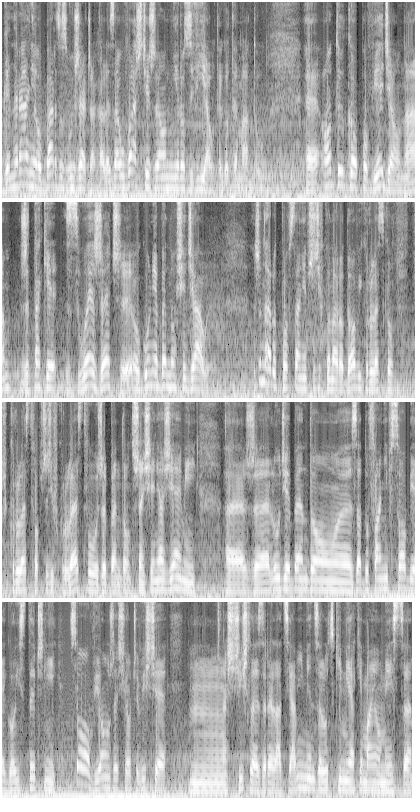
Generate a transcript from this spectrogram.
Generalnie o bardzo złych rzeczach, ale zauważcie, że on nie rozwijał tego tematu. E, On tylko powiedział nam, że takie złe rzeczy ogólnie będą się działy że naród powstanie przeciwko narodowi, królestwo, królestwo przeciw królestwu, że będą trzęsienia ziemi, e, że ludzie będą e, zadufani w sobie, egoistyczni, co wiąże się oczywiście mm, ściśle z relacjami międzyludzkimi, jakie mają miejsce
